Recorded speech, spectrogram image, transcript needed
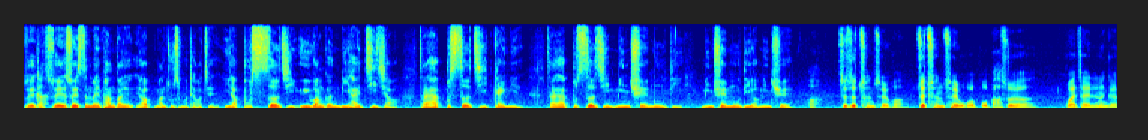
所以，所以，所以审美判断要满足什么条件？一，它不涉及欲望跟利害计较；再，它不涉及概念；再，它不涉及明确目的。明确目的要明确。啊，这是纯粹化，最纯粹。我我把所有外在的那个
